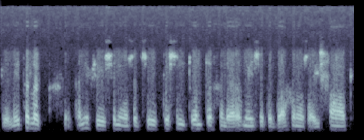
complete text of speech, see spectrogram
letterlik, kan nie vir jou sê ons het so tussen 20 en 30 mense per dag in ons huis gehad.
